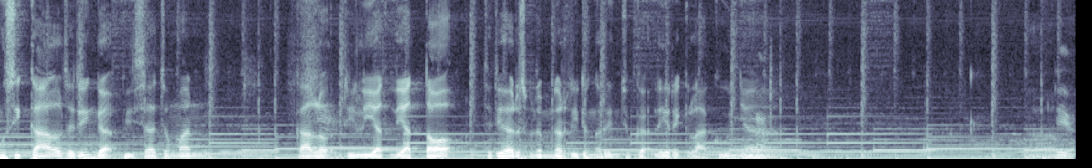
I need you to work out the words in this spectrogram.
musikal jadi nggak bisa cuman kalau dilihat-lihat tok jadi harus benar-benar didengerin juga lirik lagunya Benar. Eh, iya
